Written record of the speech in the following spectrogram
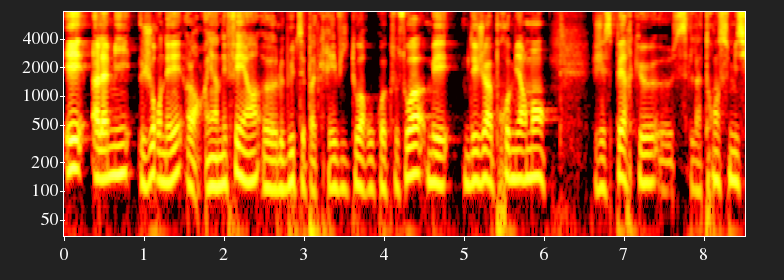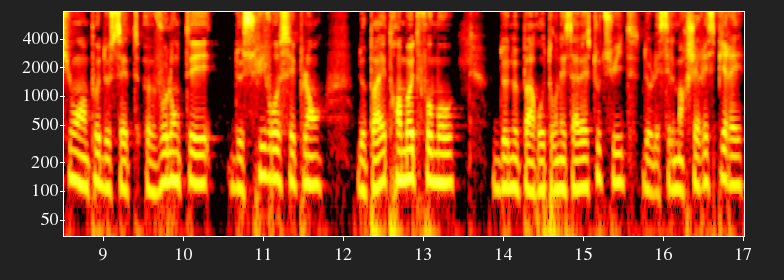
Et à la mi-journée alors rien n'est fait hein, euh, le but c'est pas de créer victoire ou quoi que ce soit mais déjà premièrement j'espère que la transmission un peu de cette volonté de suivre ses plans de pas être en mode FOMO de ne pas retourner sa veste tout de suite, de laisser le marché respirer,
